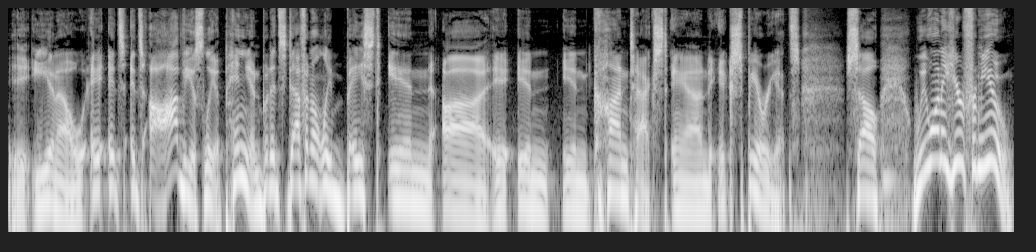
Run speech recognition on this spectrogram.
you know it's it's obviously opinion but it's definitely based in uh in in context and experience so we want to hear from you.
